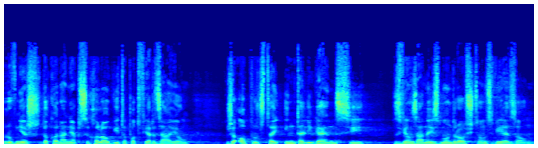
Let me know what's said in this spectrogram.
również dokonania psychologii to potwierdzają, że oprócz tej inteligencji związanej z mądrością, z wiedzą,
